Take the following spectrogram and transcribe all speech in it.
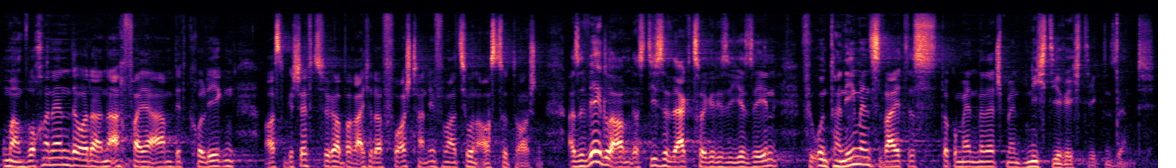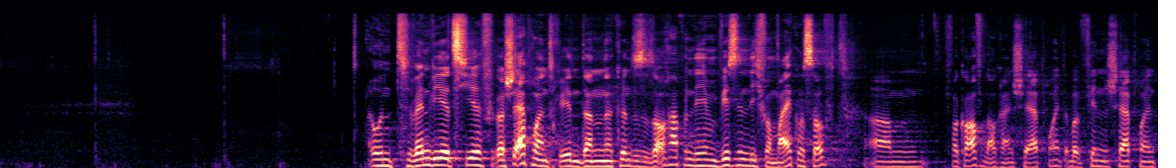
um am Wochenende oder nach Feierabend mit Kollegen aus dem Geschäftsführerbereich oder Vorstand Informationen auszutauschen. Also wir glauben, dass diese Werkzeuge, die Sie hier sehen, für unternehmensweites Dokumentmanagement nicht die richtigen sind. Und wenn wir jetzt hier über SharePoint reden, dann können Sie es auch abnehmen. Wir sind nicht von Microsoft, ähm, verkaufen auch kein SharePoint, aber finden SharePoint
